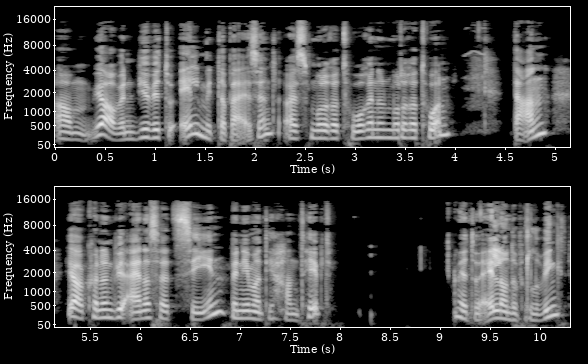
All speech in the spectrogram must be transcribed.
Ähm, ja, wenn wir virtuell mit dabei sind als Moderatorinnen und Moderatoren, dann ja, können wir einerseits sehen, wenn jemand die Hand hebt, virtuell und ein bisschen winkt,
